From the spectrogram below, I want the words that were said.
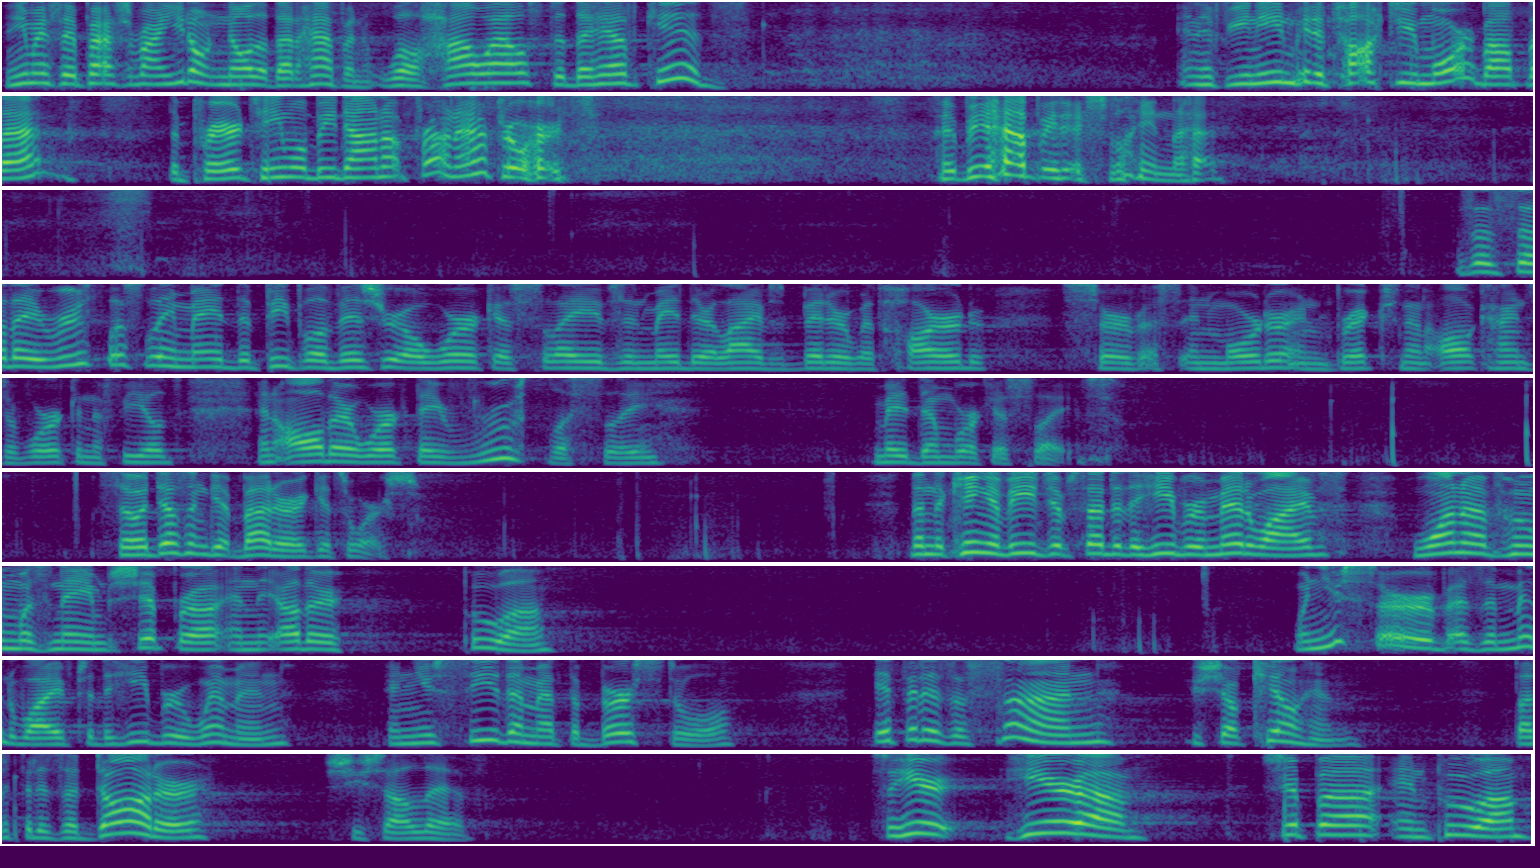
And you may say, Pastor Brian, you don't know that that happened. Well, how else did they have kids? and if you need me to talk to you more about that, the prayer team will be down up front afterwards. I'd be happy to explain that. So, so they ruthlessly made the people of Israel work as slaves and made their lives bitter with hard service in mortar and bricks and in all kinds of work in the fields. And all their work they ruthlessly made them work as slaves. So it doesn't get better, it gets worse. Then the king of Egypt said to the Hebrew midwives, one of whom was named Shiphrah and the other Puah, When you serve as a midwife to the Hebrew women and you see them at the birth stool, if it is a son, you shall kill him. But if it is a daughter, she shall live. So here, here, uh, Shiphrah and Puah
